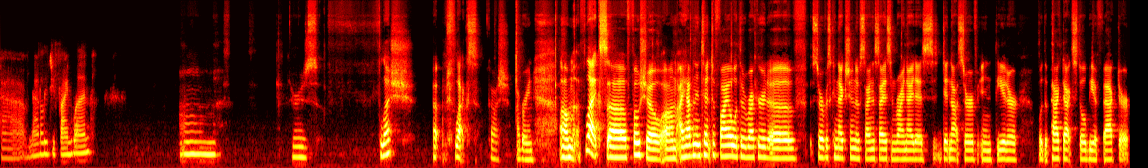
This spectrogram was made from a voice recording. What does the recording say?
have? Natalie, did you find one? Um, there's flesh, uh, flex gosh, my brain. Um, Flex, uh, show. Um, I have an intent to file with a record of service connection of sinusitis and rhinitis. Did not serve in theater. Would the PACT Act still be a factor?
